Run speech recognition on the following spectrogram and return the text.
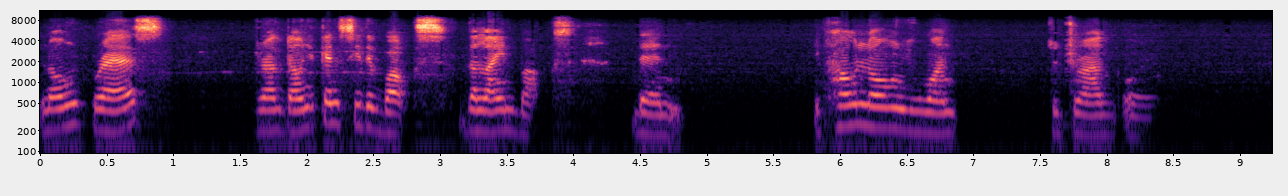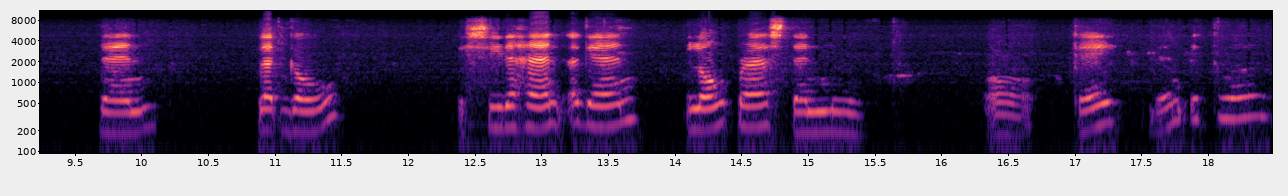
long press drag down. You can see the box the line box. Then if how long you want to drag or then let go. You see the hand again long press then move. Oh okay then it will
